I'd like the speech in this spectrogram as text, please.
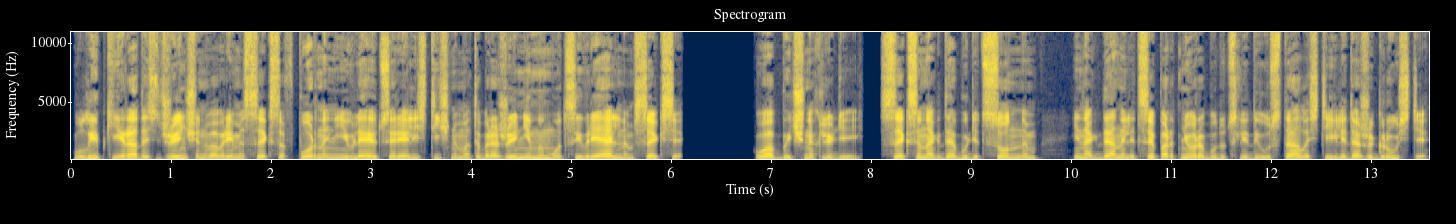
улыбки и радость женщин во время секса в порно не являются реалистичным отображением эмоций в реальном сексе. У обычных людей секс иногда будет сонным, иногда на лице партнера будут следы усталости или даже грусти.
